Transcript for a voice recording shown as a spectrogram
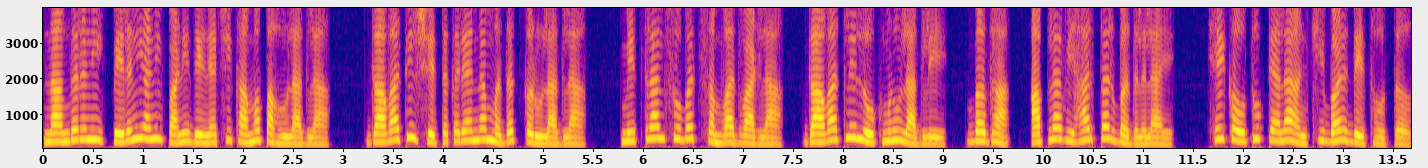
नांगरणी पेरणी आणि पाणी देण्याची कामं पाहू लागला. गावातील शेतकऱ्यांना मदत करू लागला. मित्रांसोबत संवाद वाढला. गावातले लोक म्हणू लागले बघा आपला विहार तर बदललाय. हे कौतुक त्याला आणखी बळ देत होतं.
